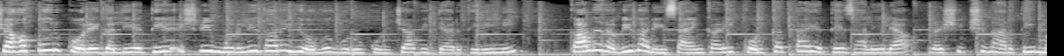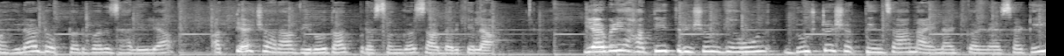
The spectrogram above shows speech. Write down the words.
शहापूर कोरेगल्ली येथील श्री मुरलीधर योग गुरुकुलच्या विद्यार्थिनींनी काल रविवारी सायंकाळी कोलकाता येथे झालेल्या प्रशिक्षणार्थी महिला डॉक्टरवर झालेल्या अत्याचाराविरोधात प्रसंग सादर केला. यावेळी हाती त्रिशूल घेऊन दुष्ट शक्तींचा नायनाट करण्यासाठी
